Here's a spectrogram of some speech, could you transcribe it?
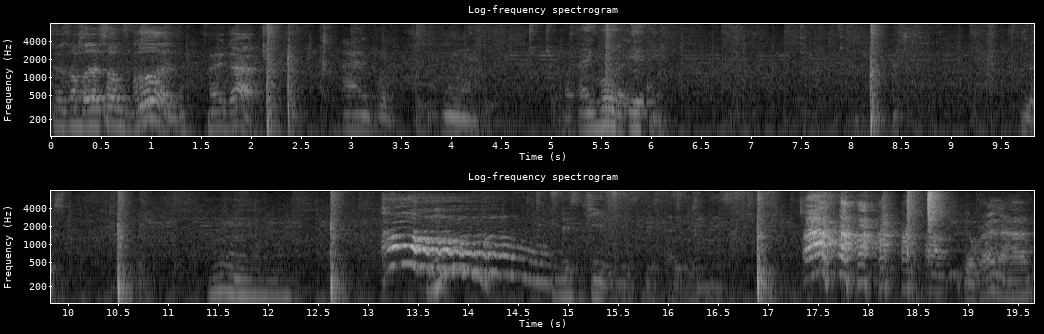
Just that's so good. There you go. I'm full. Mm. But I'm more eating. Yes. Mm. This cheese is this. I eat this. Go right now.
